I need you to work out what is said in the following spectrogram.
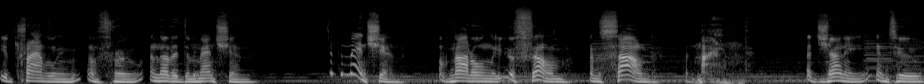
You're traveling through another dimension. A dimension of not only film and sound, but mind. A journey into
